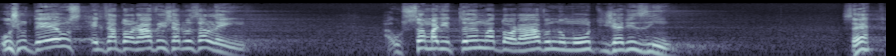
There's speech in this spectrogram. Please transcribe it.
Os judeus, eles adoravam em Jerusalém. Os samaritanos adoravam no Monte Gerizim. Certo?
